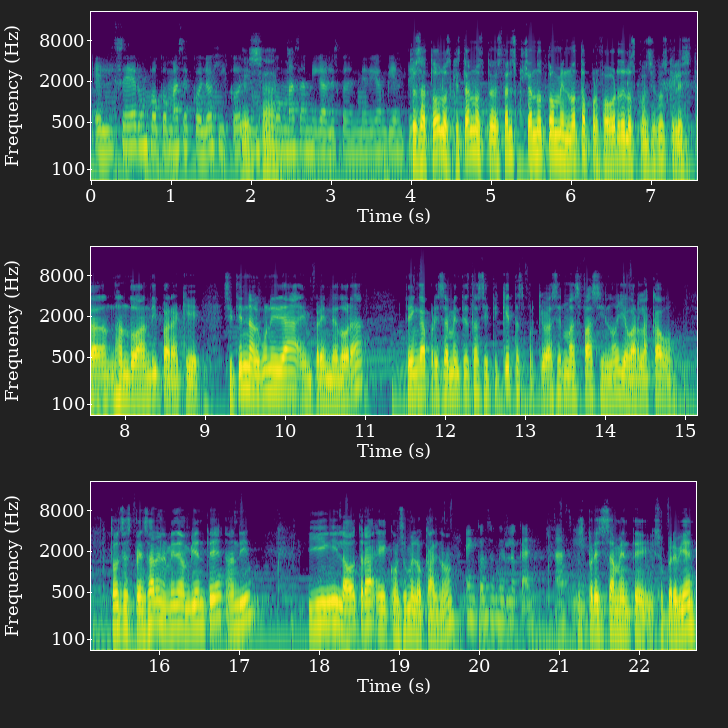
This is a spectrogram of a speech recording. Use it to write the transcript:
El ser un poco más ecológicos y un poco más amigables con el medio ambiente. Entonces a todos los que están, nos, están escuchando, tomen nota por favor de los consejos que les está dando Andy para que si tienen alguna idea emprendedora, tenga precisamente estas etiquetas porque va a ser más fácil, ¿no? Llevarla a cabo. Entonces, pensar en el medio ambiente, Andy. Y la otra, eh, consume local, ¿no? En consumir local, así pues precisamente, súper bien.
